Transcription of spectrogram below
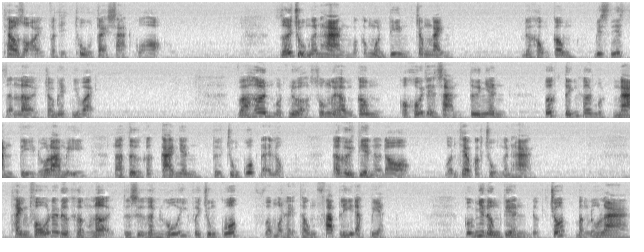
theo dõi và tịch thu tài sản của họ. Giới chủ ngân hàng và các nguồn tin trong ngành được Hồng Kông Business dẫn lời cho biết như vậy. Và hơn một nửa số người Hồng Kông có khối tài sản tư nhân ước tính hơn 1.000 tỷ đô la Mỹ là từ các cá nhân từ Trung Quốc đại lục đã gửi tiền ở đó vẫn theo các chủ ngân hàng. Thành phố đã được hưởng lợi từ sự gần gũi với Trung Quốc và một hệ thống pháp lý đặc biệt, cũng như đồng tiền được chốt bằng đô la.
